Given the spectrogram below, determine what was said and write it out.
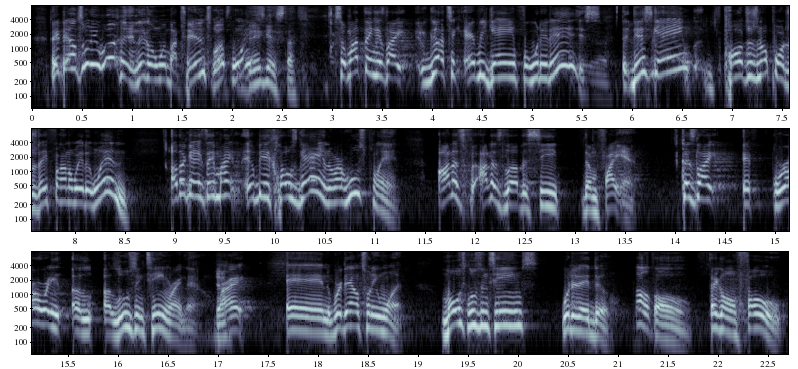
They down 21. They're gonna win by 10, 12 points. biggest, So my thing is like, you gotta take every game for what it is. Th- This game, Paul George, no Paul George, they found a way to win. Other games, they might, it'll be a close game, no matter who's playing. I just, I just love to see them fighting. Cause like, if we're already a, a losing team right now, Yeah. right? And we're down 21. Most losing teams, what do they do? Fold. They're gonna fold.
